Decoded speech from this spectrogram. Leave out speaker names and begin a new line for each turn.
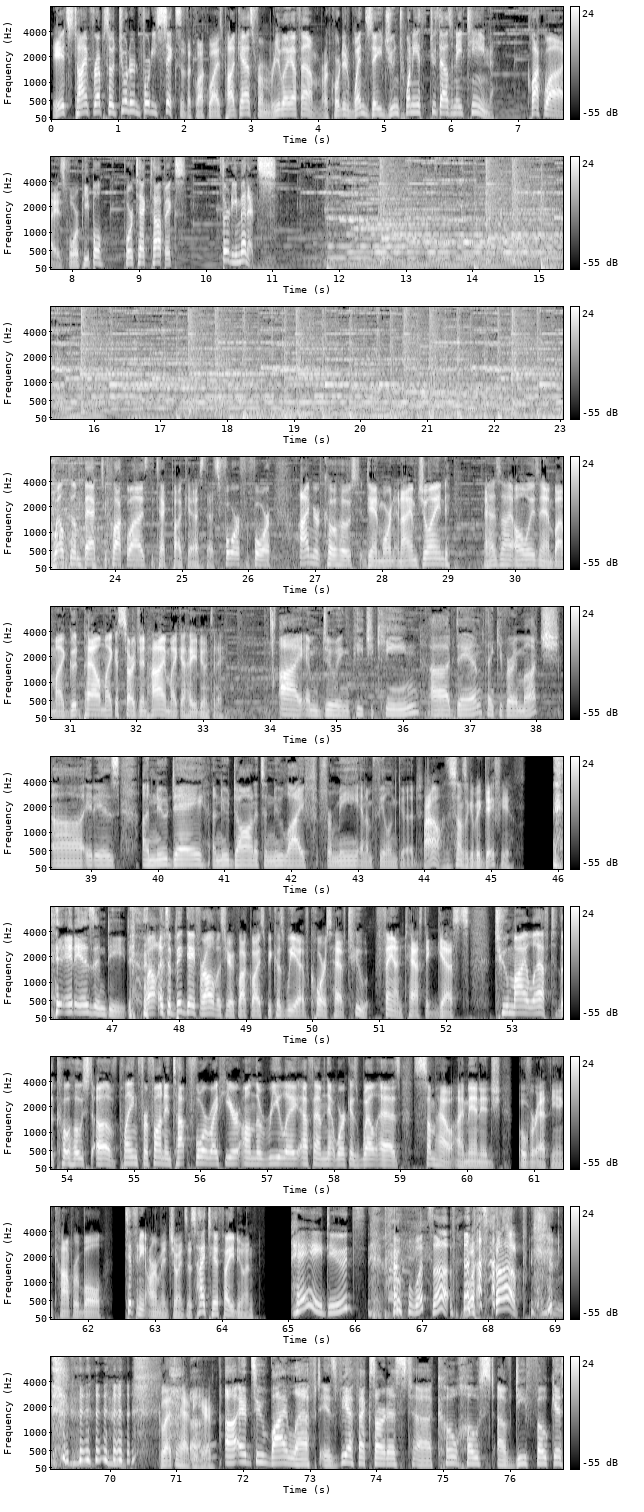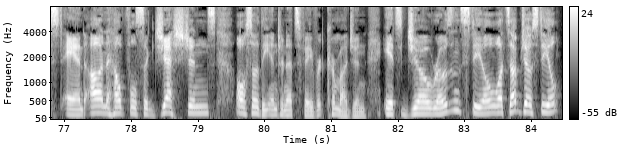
It's time for episode 246 of the Clockwise podcast from Relay FM, recorded Wednesday, June 20th, 2018. Clockwise, for people, for tech topics, 30 minutes. Welcome back to Clockwise, the tech podcast. That's four for four. I'm your co-host Dan Moren, and I am joined, as I always am, by my good pal Micah Sargent. Hi, Micah. How you doing today?
I am doing peachy keen, uh, Dan. Thank you very much. Uh, it is a new day, a new dawn. It's a new life for me, and I'm feeling good.
Wow, this sounds like a big day for you.
it is indeed.
well, it's a big day for all of us here at Clockwise because we, uh, of course, have two fantastic guests. To my left, the co host of Playing for Fun and Top 4 right here on the Relay FM network, as well as somehow I manage over at the Incomparable. Tiffany Arment joins us. Hi, Tiff. How you doing?
Hey, dudes. What's up?
What's up? Glad to have you here.
Uh, and to my left is VFX artist, uh, co host of Defocused and Unhelpful Suggestions, also the internet's favorite curmudgeon. It's Joe Rosensteel. What's up, Joe Steele?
